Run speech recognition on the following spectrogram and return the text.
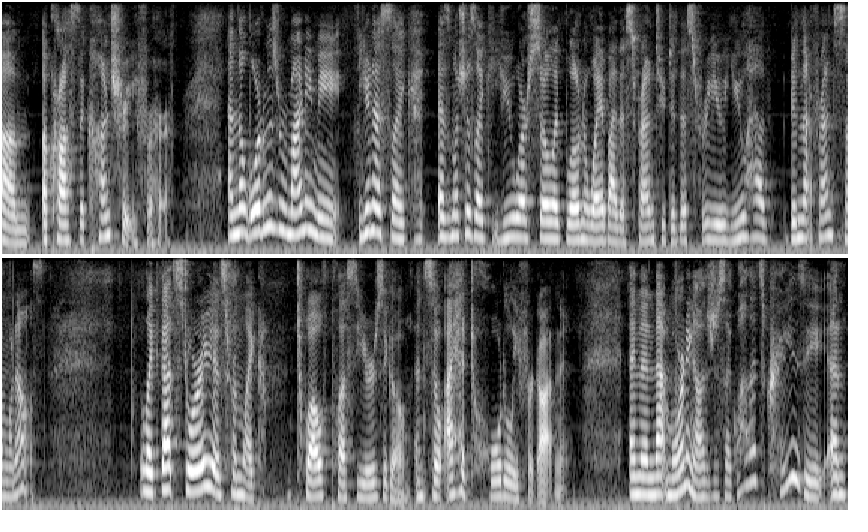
um, across the country for her. And the Lord was reminding me, Eunice, like, as much as like you are so like blown away by this friend who did this for you, you have been that friend to someone else. Like that story is from like 12 plus years ago. And so I had totally forgotten it. And then that morning I was just like, wow, that's crazy. And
